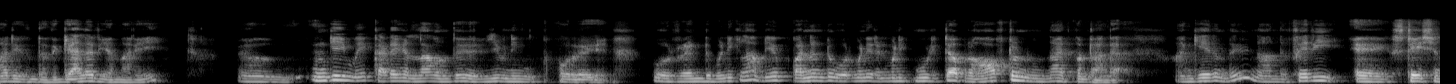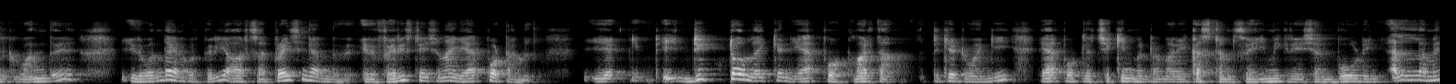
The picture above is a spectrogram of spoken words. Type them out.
மாதிரி இருந்தது கேலரியா மாதிரி. இங்கேயுமே கடைகள்லாம் வந்து ஈவினிங் ஒரு ஒரு ரெண்டு மணிக்கெலாம் அப்படியே பன்னெண்டு ஒரு மணி ரெண்டு மணிக்கு மூடிட்டு அப்புறம் ஆஃப்டர்நூன் தான் இது பண்ணுறாங்க அங்கேருந்து நான் அந்த ஃபெரி ஸ்டேஷனுக்கு eh, வந்து இது வந்தால் எனக்கு ஒரு பெரிய ஆர் சர்ப்ரைசிங்காக இருந்தது. இது ஃபெரி ஸ்டேஷனாக ஏர்போர்ட்டானு டிட்டோ லைக் அன் ஏர்போர்ட் மாதிரி தான் டிக்கெட் வாங்கி ஏர்போர்ட்டில் செக்இன் பண்ணுற மாதிரி கஸ்டம்ஸு இமிக்ரேஷன் போர்டிங் எல்லாமே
